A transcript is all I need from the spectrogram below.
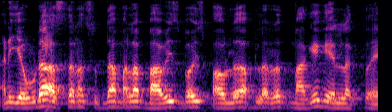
आणि एवढं असताना सुद्धा मला बावीस बावीस पावलं आपला रथ मागे घ्यायला लागतोय.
